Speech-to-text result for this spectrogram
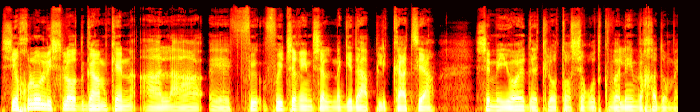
שיוכלו לשלוט גם כן על הפיצ'רים של נגיד האפליקציה שמיועדת לאותו שירות כבלים וכדומה.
